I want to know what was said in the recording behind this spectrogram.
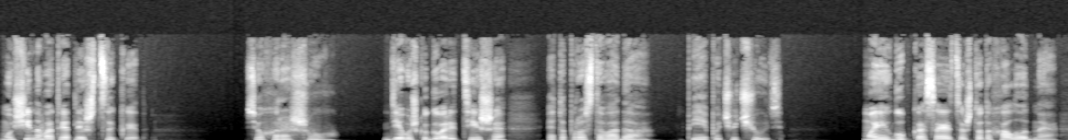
Мужчина в ответ лишь цыкает. «Все хорошо». Девушка говорит тише. «Это просто вода. Пей по чуть-чуть». Моих губ касается что-то холодное —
